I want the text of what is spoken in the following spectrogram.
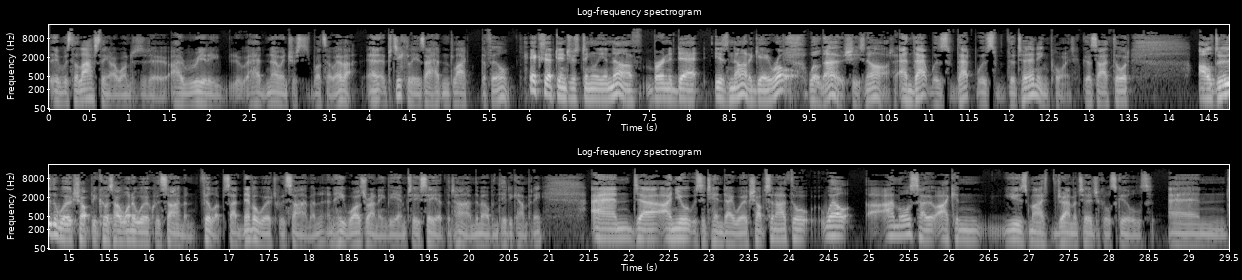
it was the last thing I wanted to do. I really had no interest whatsoever, and particularly as I hadn't liked the film. Except, interestingly enough, Bernadette is not a gay role. Well, no, she's not, and that was that was the turning point because I thought. I'll do the workshop because I want to work with Simon Phillips. I'd never worked with Simon, and he was running the MTC at the time, the Melbourne Theatre Company. And uh, I knew it was a 10 day workshops, and I thought, well, I'm also, I can use my dramaturgical skills and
